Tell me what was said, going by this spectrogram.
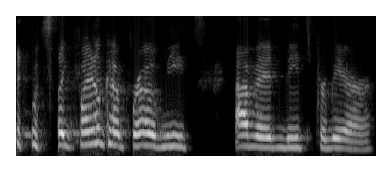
it was like final cut pro meets avid meets premiere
